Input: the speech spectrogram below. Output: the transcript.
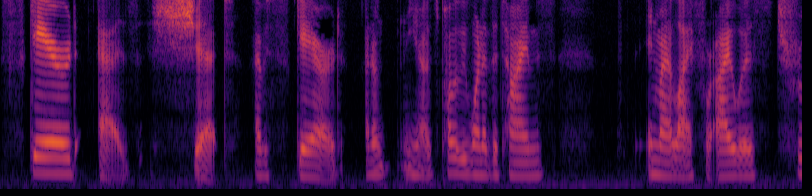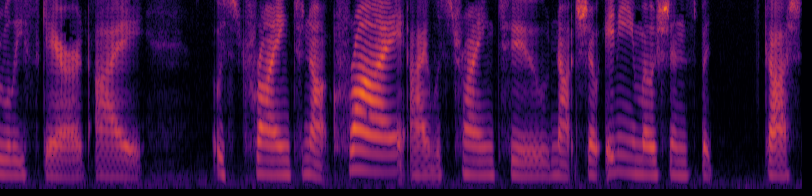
scared as shit. I was scared. I don't, you know, it's probably one of the times in my life where I was truly scared. I was trying to not cry. I was trying to not show any emotions, but gosh,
